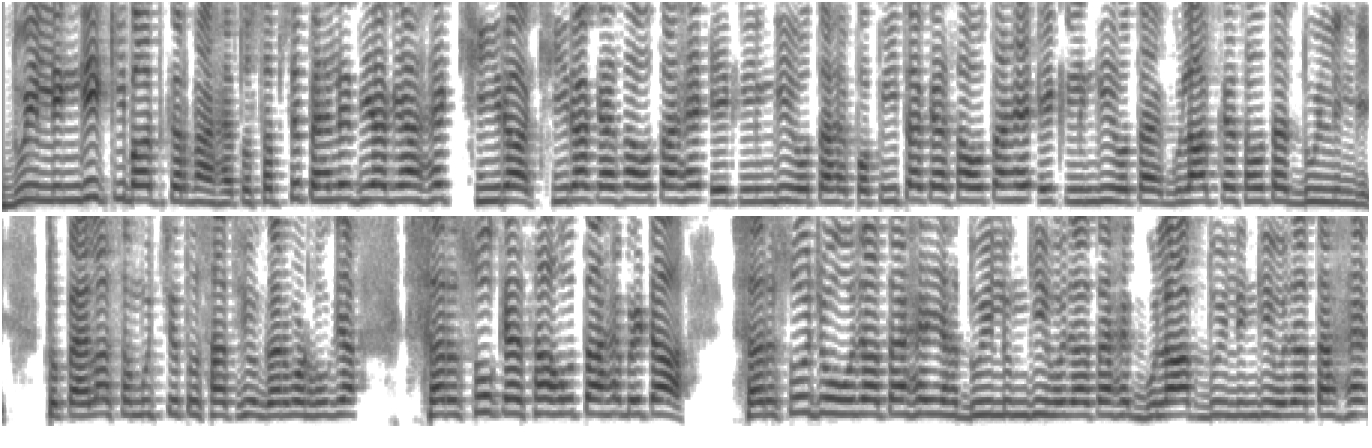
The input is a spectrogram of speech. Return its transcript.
द्विलिंगी की बात करना है तो सबसे पहले दिया गया है खीरा। खीरा कैसा होता है? एक लिंगी होता है, पपीता कैसा होता है? एक लिंगी होता है, गुलाब कैसा होता है? द्विलिंगी। तो पहला समुच्चय तो साथियों गड़बड़ हो गया। सरसों कैसा होता है बेटा? सरसों जो हो जाता है, यह द्विलिंगी हो जाता है, गुलाब द्विलिंगी हो जाता है।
